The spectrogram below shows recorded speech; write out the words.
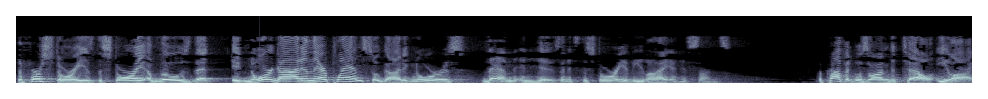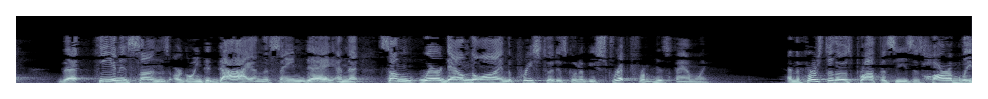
The first story is the story of those that ignore God in their plans, so God ignores them in His. And it's the story of Eli and his sons. The prophet goes on to tell Eli that he and his sons are going to die on the same day and that somewhere down the line the priesthood is going to be stripped from his family. And the first of those prophecies is horribly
